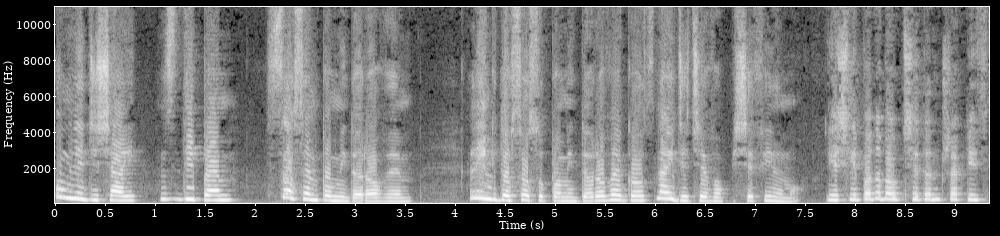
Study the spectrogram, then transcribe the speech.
U mnie dzisiaj z dipem, z sosem pomidorowym. Link do sosu pomidorowego znajdziecie w opisie filmu. Jeśli podobał Ci się ten przepis,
